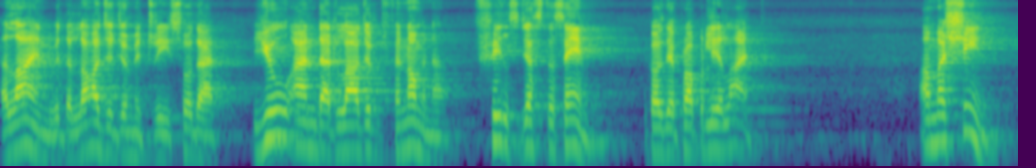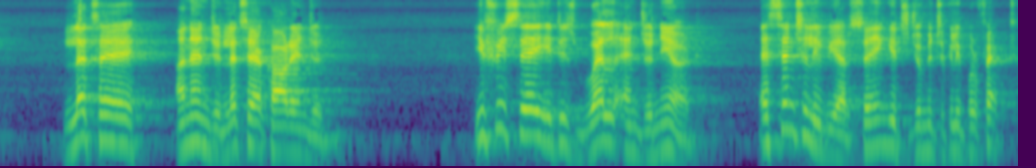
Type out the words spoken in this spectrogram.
aligned with the larger geometry so that you and that larger phenomena feels just the same because they're properly aligned. A machine, let's say an engine, let's say a car engine, if we say it is well engineered, essentially we are saying it's geometrically perfect.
